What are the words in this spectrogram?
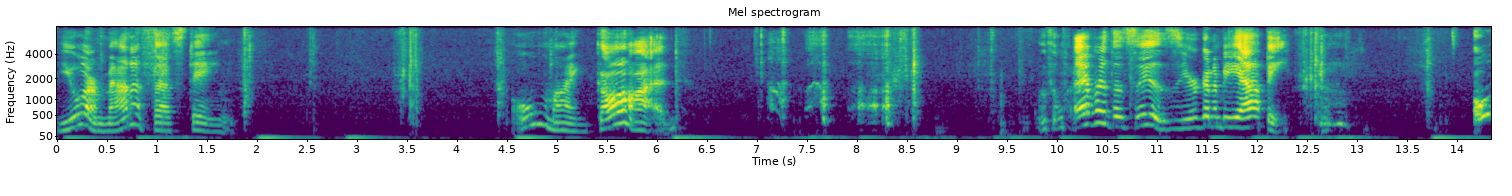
you are manifesting. Oh my God. Whatever this is, you're going to be happy. Oh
